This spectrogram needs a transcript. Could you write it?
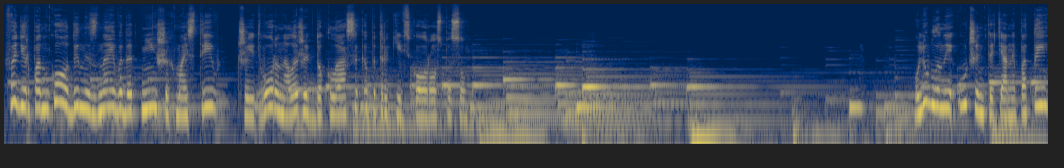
Федір Панко один із найвидатніших майстрів, чиї твори належать до класики петриківського розпису. Улюблений учень Тетяни Пати,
